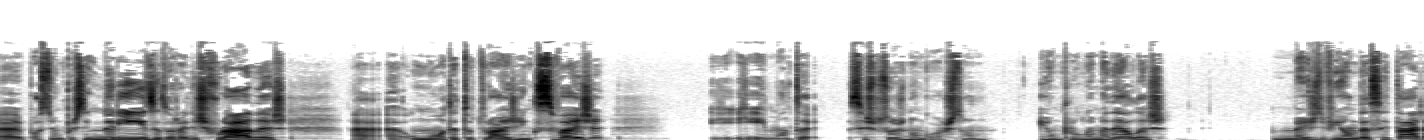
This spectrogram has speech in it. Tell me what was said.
Uh, posso ter um piercing no nariz, as orelhas furadas, uh, uma outra tatuagem que se veja. E, e, e, malta, se as pessoas não gostam, é um problema delas. Mas deviam de aceitar,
